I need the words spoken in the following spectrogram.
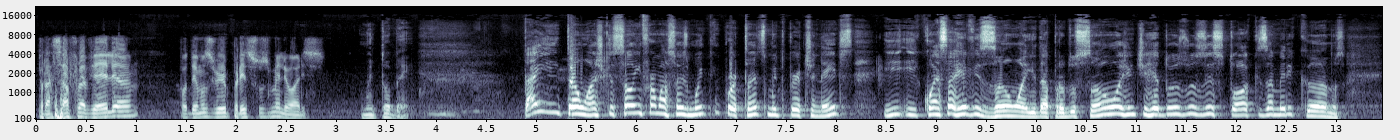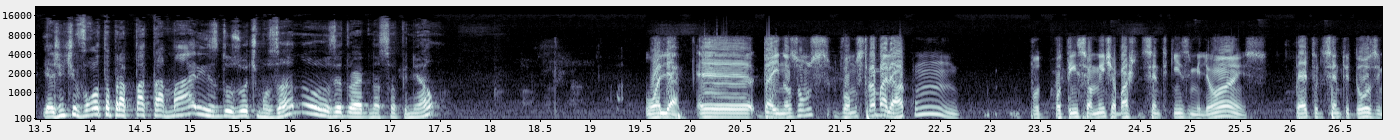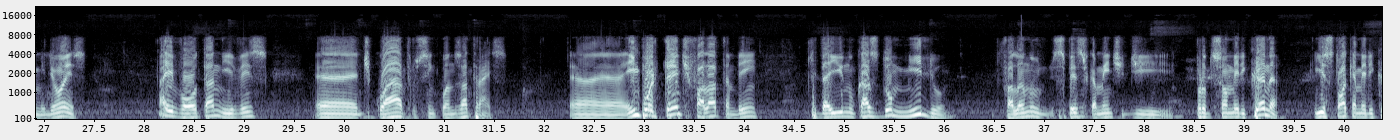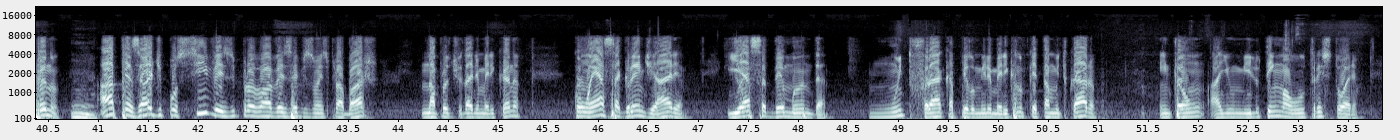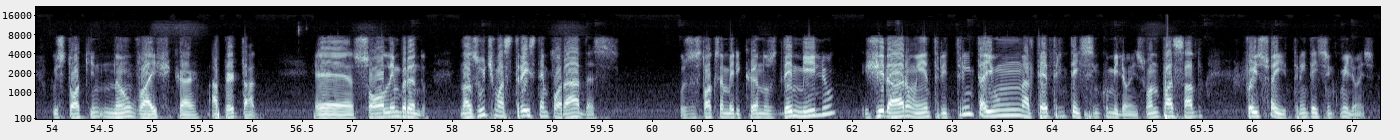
Para safra velha, podemos ver preços melhores. Muito bem. Tá aí, então, acho que são informações muito importantes, muito pertinentes, e, e, com essa revisão aí da produção, a gente reduz os estoques americanos. E a gente volta para patamares dos últimos anos, Eduardo, na sua opinião? Olha, é, daí nós vamos, vamos trabalhar com potencialmente abaixo de 115 milhões, perto de 112 milhões, aí volta a níveis é, de 4, 5 anos atrás. É, é importante falar também que daí no caso do milho, falando especificamente de produção americana e estoque americano, hum. apesar de possíveis e prováveis revisões para baixo na produtividade americana, com essa grande área e essa demanda muito fraca pelo milho americano, porque está muito caro, então aí o milho tem uma outra história. O estoque não vai ficar apertado. É, só lembrando, nas últimas três temporadas, os estoques americanos de milho giraram entre 31 até 35 milhões. O ano passado foi isso aí, 35 milhões.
